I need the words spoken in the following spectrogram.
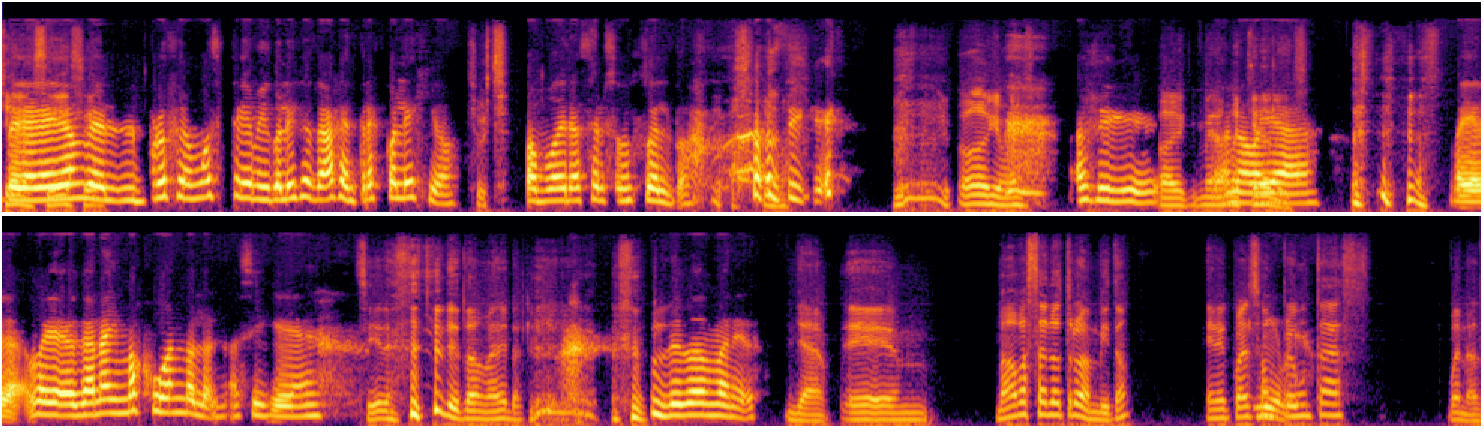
Te imagino, cagáis de sí, hambre. sí. El profe de música de mi colegio trabaja en tres colegios Chucha. para poder hacerse un sueldo. Así que, Oh, qué así que Oh, menos mal no vaya, vaya, vaya, ganáis más jugando LOL. Así que. Sí, de, todas maneras. de todas maneras. Ya, em, vamos a pasar a otro ámbito, en el cual son Dime. preguntas, bueno,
